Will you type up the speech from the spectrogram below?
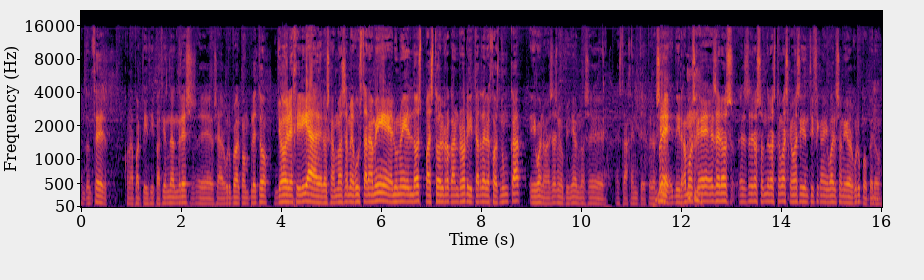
Entonces, con la participación de Andrés, eh, o sea, el grupo al completo, yo elegiría de los que más me gustan a mí, el 1 y el 2, Pasto del Rock and Roll y Tarde Lejos Nunca. Y bueno, esa es mi opinión, no sé esta gente. Pero sí, digamos que es de los, es de los, son de los temas que más identifican igual el sonido del grupo, pero...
